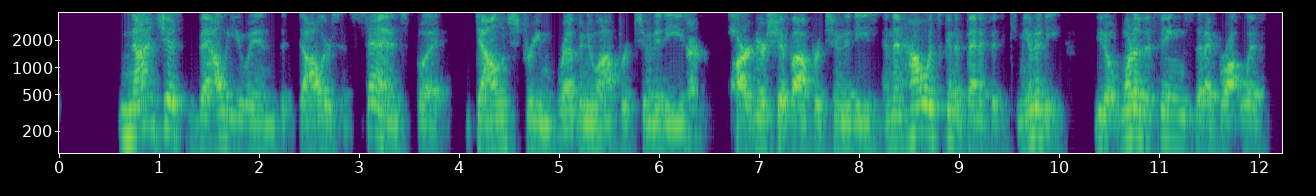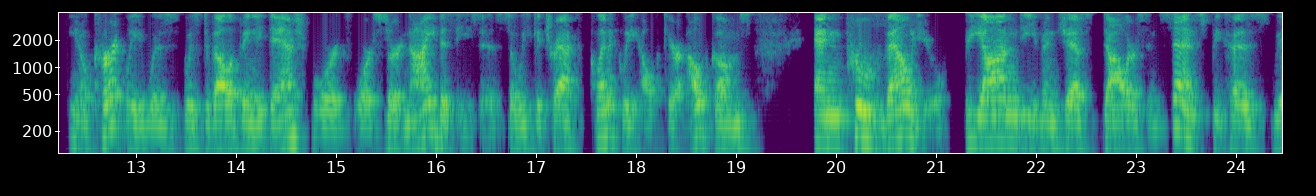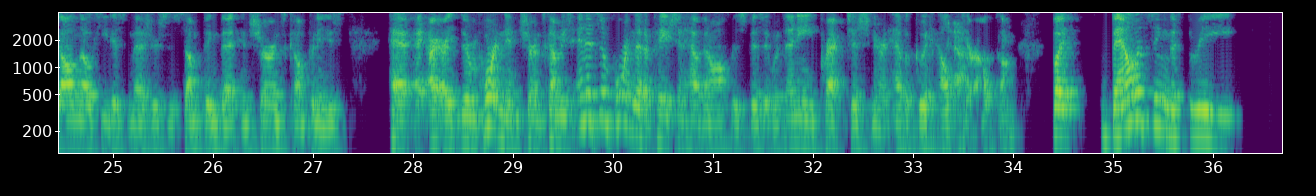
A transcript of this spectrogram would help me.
not just value in the dollars and cents, but downstream revenue opportunities, sure. partnership opportunities, and then how it's going to benefit the community. You know, one of the things that I brought with, you know, currently was was developing a dashboard for certain eye diseases so we could track clinically healthcare outcomes and prove value beyond even just dollars and cents because we all know HEDIS measures is something that insurance companies they're important insurance companies, and it's important that a patient have an office visit with any practitioner and have a good healthcare yeah. outcome. But balancing the three,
